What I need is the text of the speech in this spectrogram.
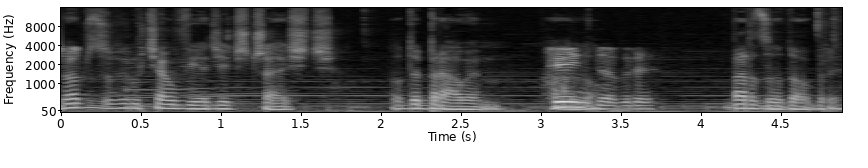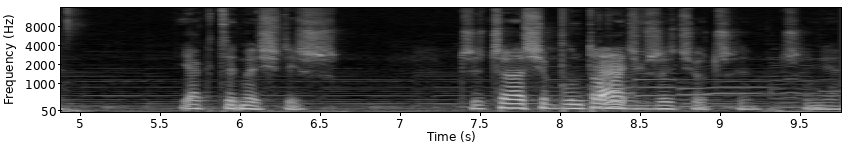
Bardzo bym chciał wiedzieć. Cześć. Odebrałem. Halo. Dzień dobry. Bardzo dobry. Jak ty myślisz? Czy trzeba się buntować Tak. w życiu, czy, czy nie?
